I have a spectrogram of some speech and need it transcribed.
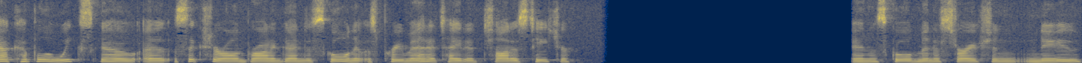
Yeah, a couple of weeks ago, a six-year-old brought a gun to school, and it was premeditated. Shot his teacher, and the school administration knew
